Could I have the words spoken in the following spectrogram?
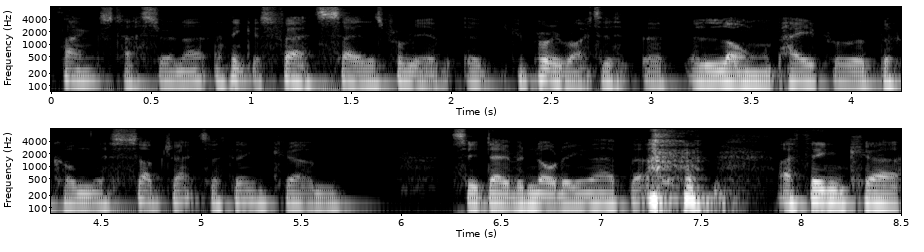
Thanks, Tessa. And I think it's fair to say there's probably a, a you could probably write a, a, long paper or a book on this subject. I think. Um, see David nodding there, but I think uh,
